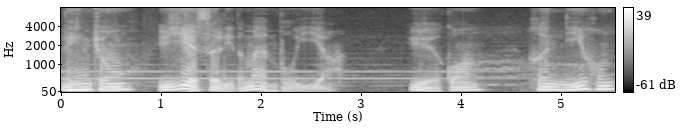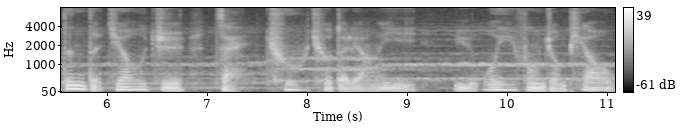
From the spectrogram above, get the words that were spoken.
林中与夜色里的漫步一样，月光和霓虹灯的交织，在初秋的凉意与微风中飘舞。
